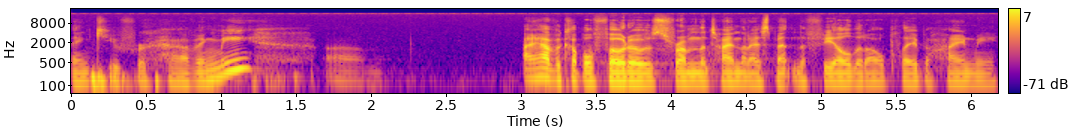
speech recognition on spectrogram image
Thank you for having me. Um, I have a couple photos from the time that I spent in the field that I'll play behind me,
